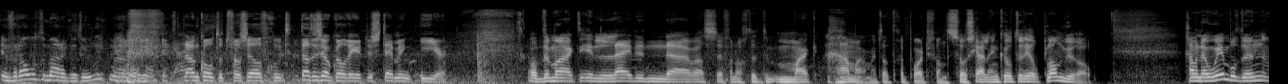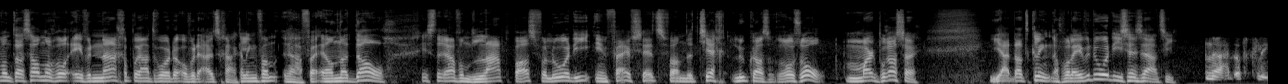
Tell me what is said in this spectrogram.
en verandert de markt natuurlijk. Maar... Dan komt het vanzelf goed. Dat is ook wel weer de stemming hier. Op de markt in Leiden, daar was vanochtend Mark Hamer... met dat rapport van het Sociaal en Cultureel Planbureau. Gaan we naar Wimbledon, want daar zal nog wel even nagepraat worden... over de uitschakeling van Rafael Nadal. Gisteravond laat pas verloor hij in vijf sets van de Tsjech Lucas Rosol. Mark Brasser. Ja, dat klinkt nog wel even door, die sensatie. Nou, dat klinkt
